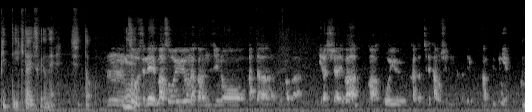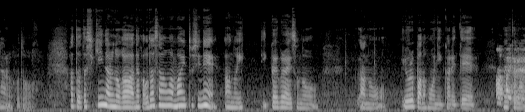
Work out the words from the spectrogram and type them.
ピッて行きたいですけどねシュッとう。うん、ねそうですね。まあ、そういうような感じの方とかがいらっしゃれば、まあ、こういう形で楽しんでいただけるかなっていうふうにはなるほどあと私気になるのがなんか小田さんは毎年ねあのい一回ぐらいそのあのヨーロッパの方に行かれてあ、はいだか。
